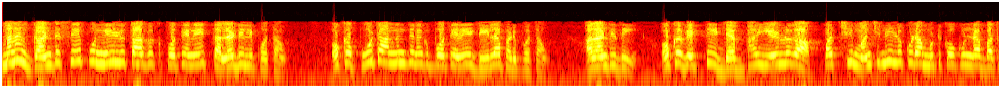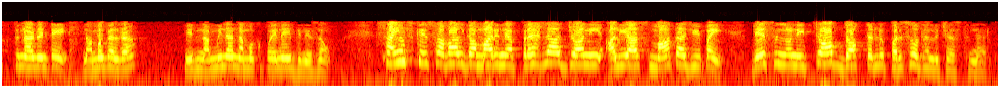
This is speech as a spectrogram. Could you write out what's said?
మనం గంట సేపు నీళ్ళు తాగకపోతేనే తల్లడిల్లిపోతాం. ఒక పూట అన్నం తినకపోతేనే డీలా పడిపోతాం. అలాంటిది ఒక వ్యక్తి డెబ్బై ఏళ్ళుగా పచ్చి మంచినీళ్ళు కూడా ముట్టుకోకుండా బతుకుతున్నాడంటే నమ్మగలరా? మీరు నమ్మినా నమ్మకపోయినా ఇది నిజం. సైన్స్ కే సవాల్గా మారిన ప్రహ్లాద్ జానీ అలియాస్ మాతాజీపై దేశంలోని టాప్ డాక్టర్లు పరిశోధనలు చేస్తున్నారు.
